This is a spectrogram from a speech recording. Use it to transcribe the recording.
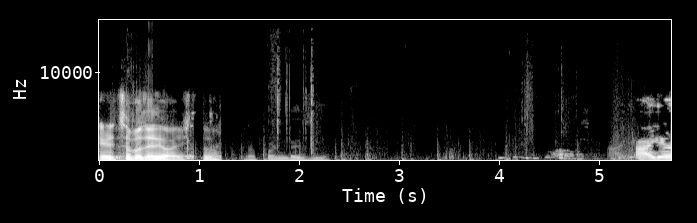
इट्स सब बजा दे आज तो। पंडित जी। आगे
